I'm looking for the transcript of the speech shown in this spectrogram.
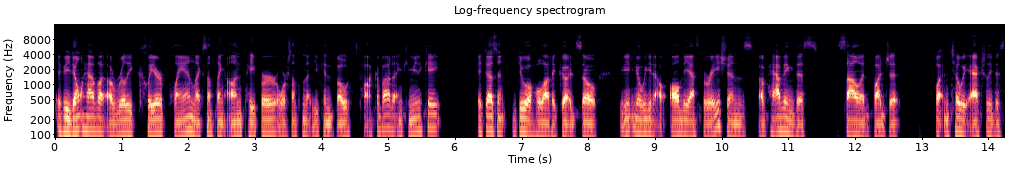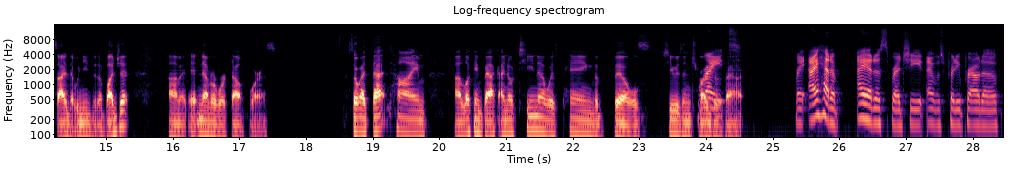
If you don't have a, a really clear plan, like something on paper or something that you can both talk about and communicate, it doesn't do a whole lot of good. So we, you know, we get all the aspirations of having this solid budget, but until we actually decide that we needed a budget, um, it, it never worked out for us. So at that time, uh, looking back, I know Tina was paying the bills. She was in charge right. of that. Right. I had a I had a spreadsheet I was pretty proud of.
